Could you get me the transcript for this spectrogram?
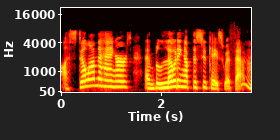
uh, still on the hangers, and loading up the suitcase with that. Hmm,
